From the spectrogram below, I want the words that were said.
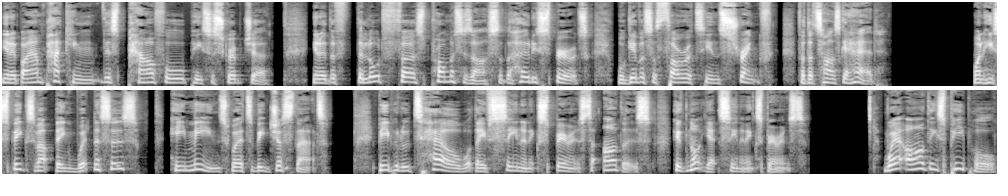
you know by unpacking this powerful piece of scripture. You know, the, the Lord first promises us that the Holy Spirit will give us authority and strength for the task ahead. When he speaks about being witnesses, he means we're to be just that people who tell what they've seen and experienced to others who've not yet seen and experienced. Where are these people?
